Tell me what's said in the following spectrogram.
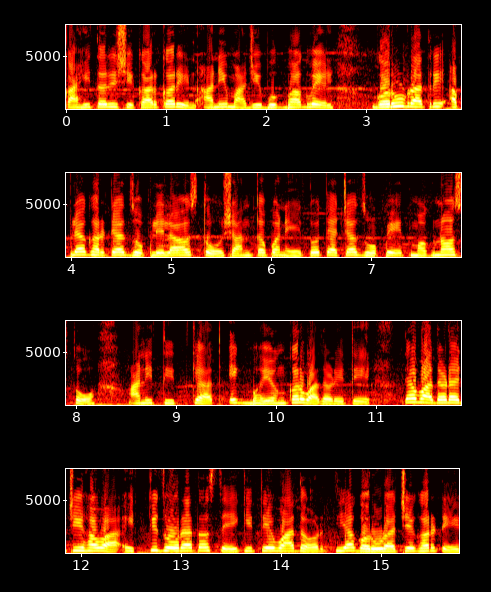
काहीतरी शिकार करीन आणि माझी भूक भागवेल. गरुड रात्री आपल्या घरट्यात झोपलेला असतो शांतपणे. तो त्याच्या झोपेत मग्न असतो आणि तितक्यात एक भयंकर वादळ येते. त्या वादळाची हवा इतकी जोरात असते की ते वादळ या गरुडाचे घरटे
